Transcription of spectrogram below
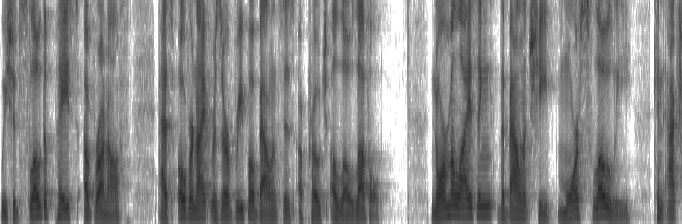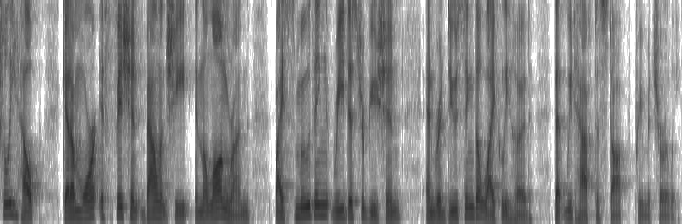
we should slow the pace of runoff as overnight reserve repo balances approach a low level. Normalizing the balance sheet more slowly can actually help get a more efficient balance sheet in the long run by smoothing redistribution and reducing the likelihood that we'd have to stop prematurely.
